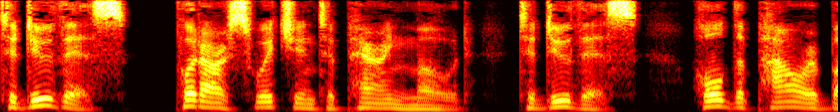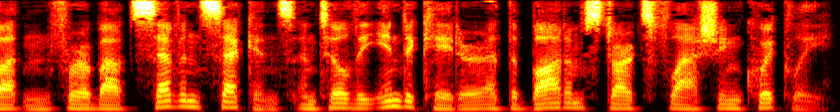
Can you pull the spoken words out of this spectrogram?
To do this, put our switch into pairing mode, to do this, hold the power button for about 7 seconds until the indicator at the bottom starts flashing quickly.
